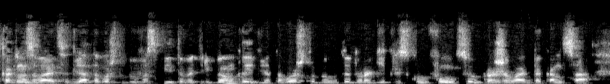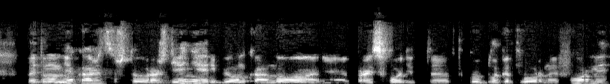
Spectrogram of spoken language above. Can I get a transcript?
как называется, для того, чтобы воспитывать ребенка и для того, чтобы вот эту родительскую функцию проживать до конца. Поэтому мне кажется, что рождение ребенка, оно э, происходит э, в такой благотворной форме,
